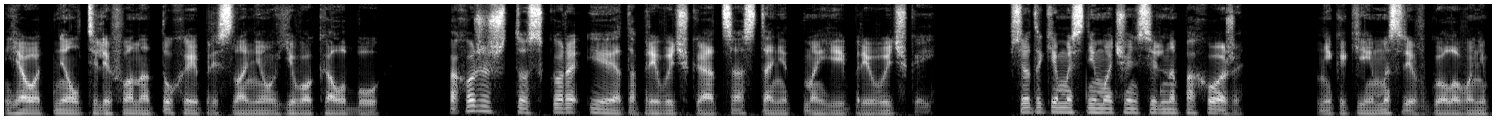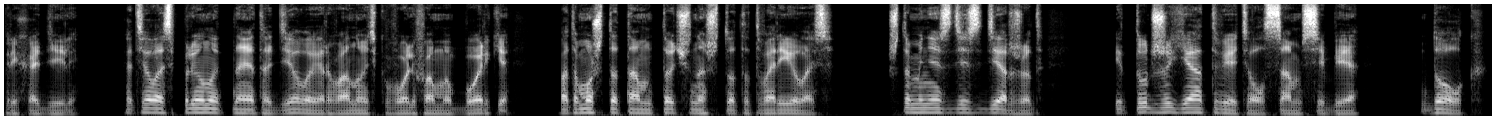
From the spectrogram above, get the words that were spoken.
Я отнял телефон от уха и прислонил его к колбу. Похоже, что скоро и эта привычка отца станет моей привычкой. Все-таки мы с ним очень сильно похожи. Никакие мысли в голову не приходили. Хотелось плюнуть на это дело и рвануть к Вольфам и Борьке, потому что там точно что-то творилось. Что меня здесь держит? И тут же я ответил сам себе. Долг.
